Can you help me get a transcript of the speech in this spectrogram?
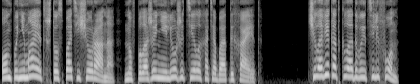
Он понимает, что спать еще рано, но в положении лежа тело хотя бы отдыхает. Человек откладывает телефон,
